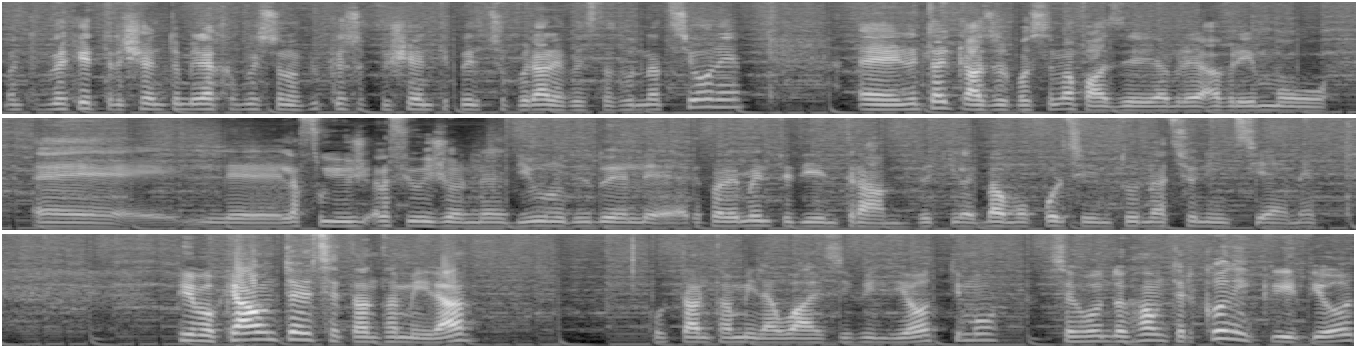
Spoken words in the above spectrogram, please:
Anche perché 300.000 HP sono più che sufficienti per superare questa turnazione. Eh, nel tal caso, la prossima fase avre avremo eh, le, la, fusion, la, fusion, di uno dei due LR, probabilmente di entrambi, perché abbiamo forse in turnazioni insieme. Primo counter 70.000 80.000 quasi, quindi ottimo. Secondo counter con il critico,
